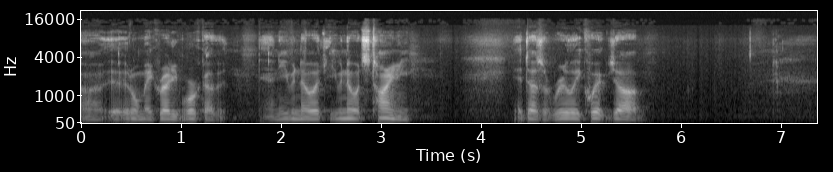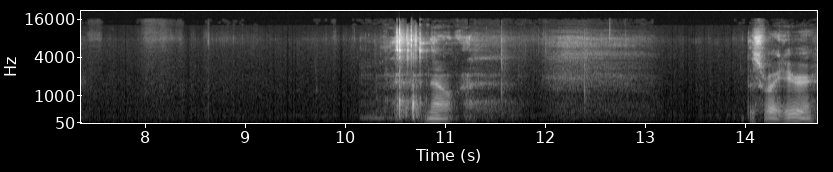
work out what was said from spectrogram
uh, it'll make ready work of it. And even though it even though it's tiny, it does a really quick job. Now, this right here,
